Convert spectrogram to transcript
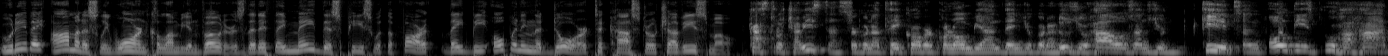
Uribe ominously warned Colombian voters that if they made this peace with the FARC, they'd be opening the door to Castro Chavismo. Castro Chavistas are going to take over Colombia and then you're going to lose your house and your kids and all these brouhaha.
